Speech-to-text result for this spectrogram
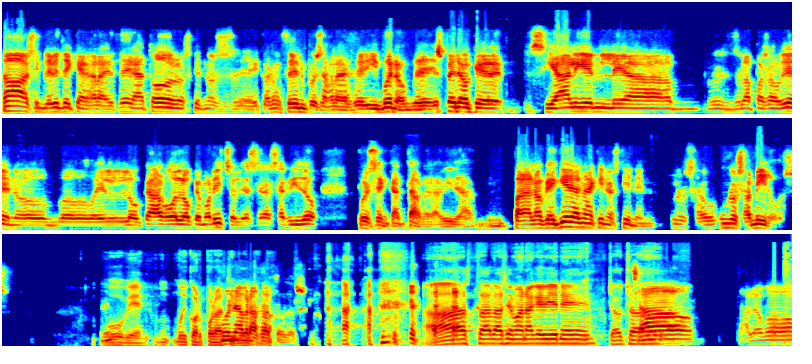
No, simplemente que agradecer a todos los que nos eh, conocen, pues agradecer. Y bueno, eh, espero que si a alguien le ha, pues, le ha pasado bien o, lo que algo lo que hemos dicho les ha servido, pues encantado de la vida. Para lo que quieran, aquí nos tienen, unos, amigos. Muy bien, muy corporativo. Un abrazo a todos. Hasta la semana que viene. Chao, chao. Chao. Hasta luego.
